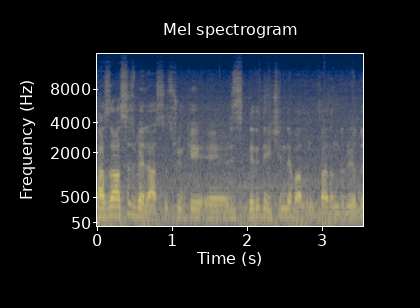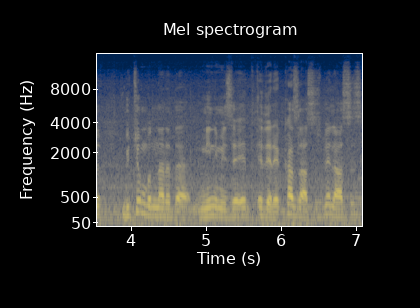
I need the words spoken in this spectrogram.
kazasız belasız çünkü e, riskleri de içinde barın- barındırıyordu. Bütün bunları da minimize ed- ederek kazasız belasız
